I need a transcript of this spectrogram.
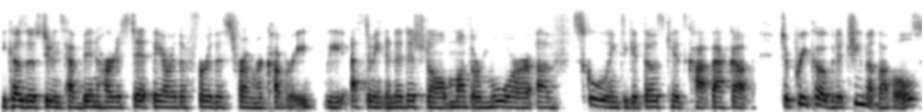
Because those students have been hardest hit, they are the furthest from recovery. We estimate an additional month or more of schooling to get those kids caught back up to pre COVID achievement levels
